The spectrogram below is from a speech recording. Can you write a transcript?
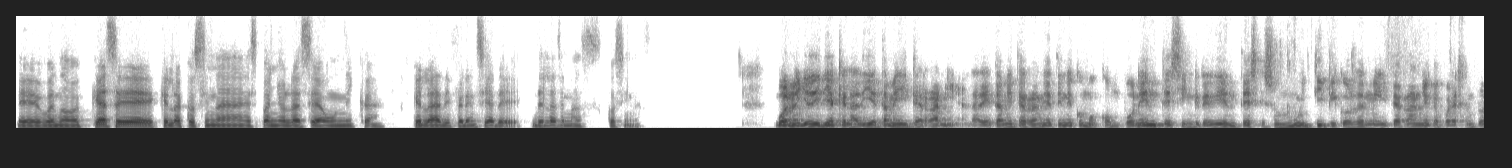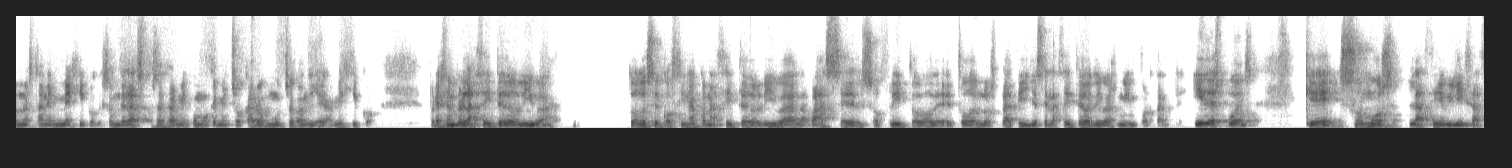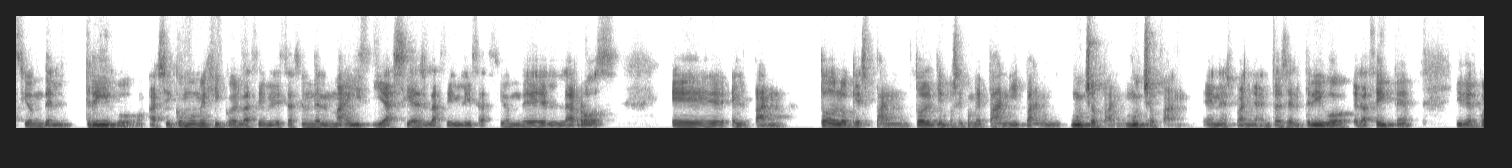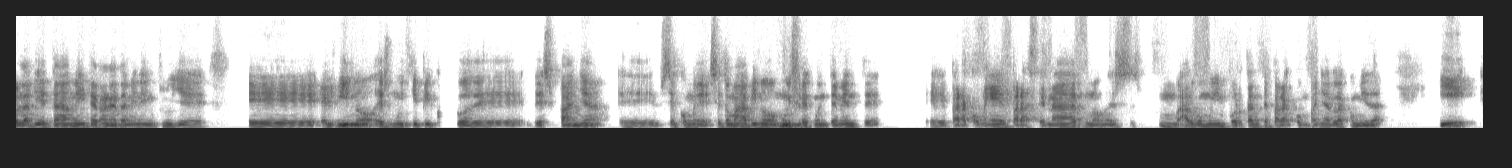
Eh, bueno, ¿qué hace que la cocina española sea única? ¿Qué es la diferencia de, de las demás cocinas? Bueno, yo diría que la dieta mediterránea. La dieta mediterránea tiene como componentes, ingredientes que son muy típicos del Mediterráneo, que por ejemplo no están en México, que son de las cosas a mí como que me chocaron mucho cuando llegué a México. Por ejemplo, el aceite de oliva. Todo se cocina con aceite de oliva, la base, el sofrito de todos los platillos. El aceite de oliva es muy importante. Y después, que somos la civilización del trigo. Así como México es la civilización del maíz y Asia es la civilización del arroz, eh, el pan todo lo que es pan. Todo el tiempo se come pan y pan, mucho pan, mucho pan en España. Entonces el trigo, el aceite y después la dieta mediterránea también incluye eh, el vino, es muy típico de, España. Eh, se, toma vino muy frecuentemente eh, para comer, para cenar, ¿no? es algo muy importante para acompañar la comida. Y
